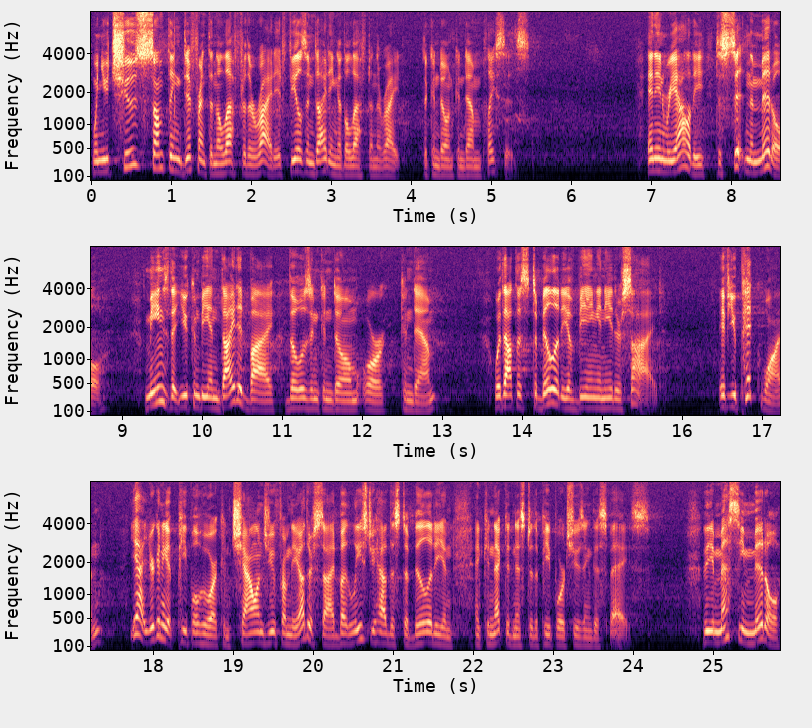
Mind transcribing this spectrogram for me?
when you choose something different than the left or the right, it feels indicting of the left and the right, the condone, condemn places. And in reality, to sit in the middle means that you can be indicted by those in condone or condemn without the stability of being in either side. If you pick one, yeah, you're going to get people who are, can challenge you from the other side, but at least you have the stability and, and connectedness to the people who are choosing this space. The messy middle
